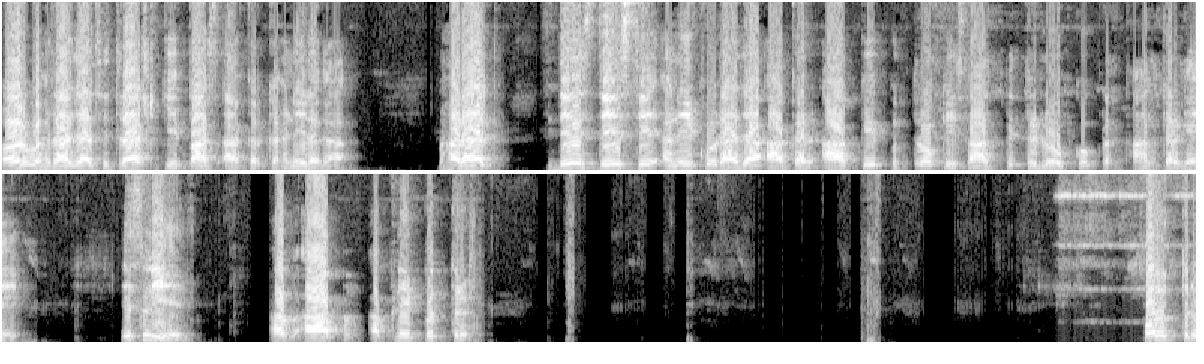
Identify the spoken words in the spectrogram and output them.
और वह राजा धित्राष्ट्र के पास आकर कहने लगा, महाराज देश देश से अनेकों राजा आकर आपके पुत्रों के साथ पितृलोक को प्रस्थान कर गए। इसलिए अब आप अपने पुत्र पौत्र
